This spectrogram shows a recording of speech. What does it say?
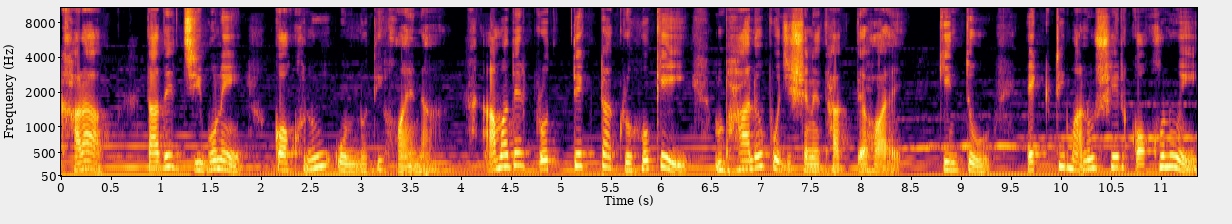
খারাপ, তাদের জীবনে কখনোই উন্নতি হয় না। আমাদের প্রত্যেকটা গ্রহকেই ভালো পজিশনে থাকতে হয়। কিন্তু একটি মানুষের কখনোই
